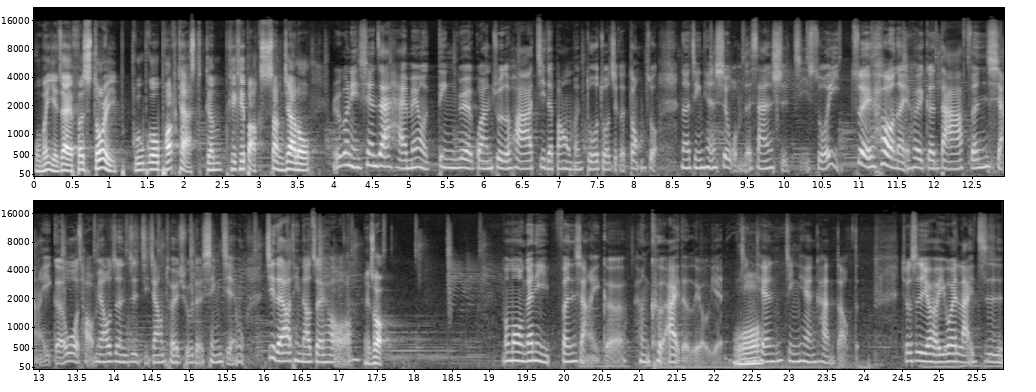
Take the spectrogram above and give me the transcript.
我们也在 First Story、Google Podcast 跟 KKBox 上架喽。如果你现在还没有订阅关注的话，记得帮我们多做这个动作。那今天是我们的三十集，所以最后呢也会跟大家分享一个卧槽喵政治即将推出的新节目，记得要听到最后哦。没错，萌萌，我跟你分享一个很可爱的留言，哦今天今天看到的，就是有一位来自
